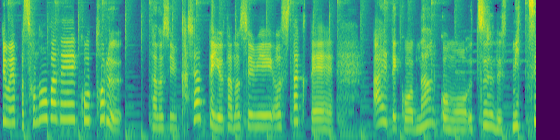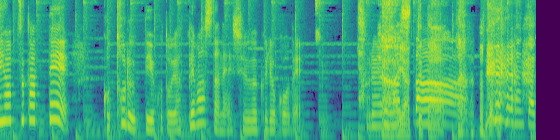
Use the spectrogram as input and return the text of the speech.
でもやっぱその場でこう撮る楽しみ、カシャっていう楽しみをしたくて、あえてこう何個も映るんです。3つ4つ買って、こう撮るっていうことをやってましたね、修学旅行で。それいやってた なんか、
